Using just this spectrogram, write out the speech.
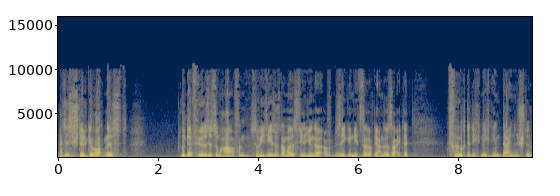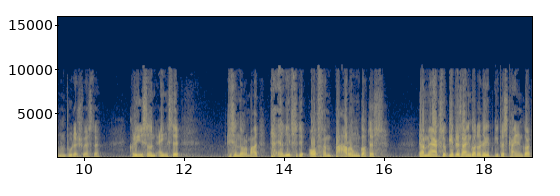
dass es still geworden ist. Und er führte sie zum Hafen, so wie Jesus damals die Jünger auf dem See Genezareth auf die andere Seite. Fürchte dich nicht in deinen Stürmen, Bruder, Schwester. Krisen und Ängste die sind normal. Da erlebst du die Offenbarung Gottes. Da merkst du, gibt es einen Gott oder gibt es keinen Gott.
